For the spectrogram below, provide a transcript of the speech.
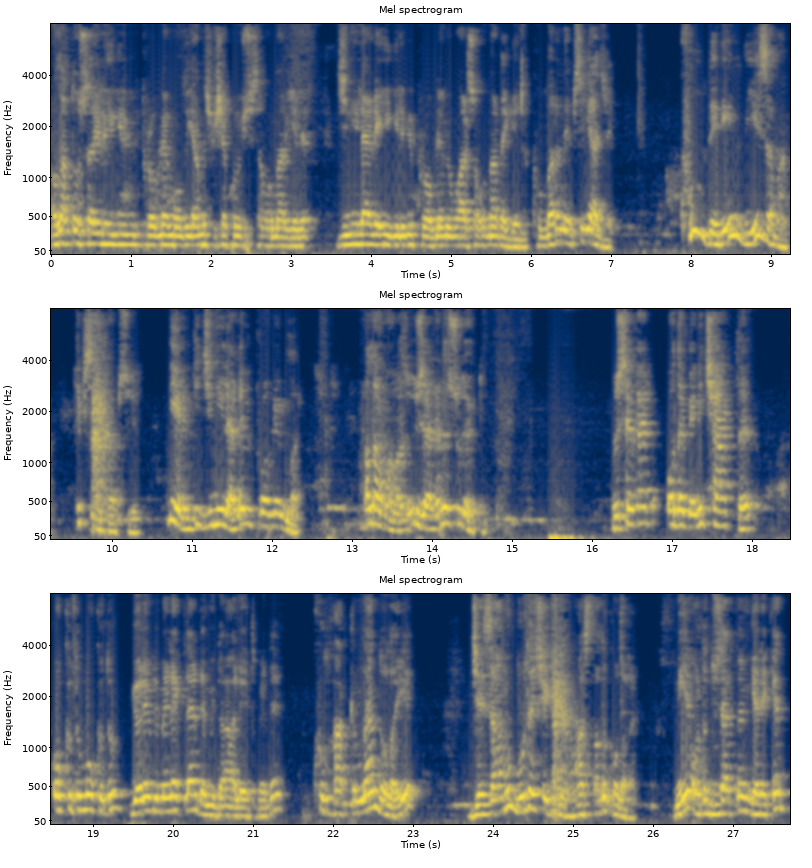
Allah dostlarıyla ilgili bir problem oldu, yanlış bir şey konuştuysam onlar gelir. Cinilerle ilgili bir problemim varsa onlar da gelir. Kulların hepsi gelecek. Kul dediğin değil zaman hepsini kapsıyor. Diyelim ki cinilerle bir problemim var. Allah muhafaza üzerlerine su döktüm. Bu sefer o da beni çarptı. Okudum okudum. Görevli melekler de müdahale etmedi. Kul hakkından dolayı cezamı burada çekiyorum hastalık olarak. Niye? Orada düzeltmem gereken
